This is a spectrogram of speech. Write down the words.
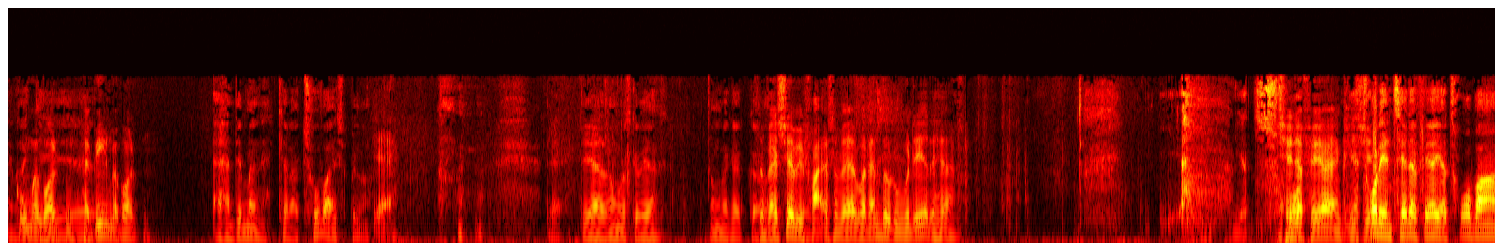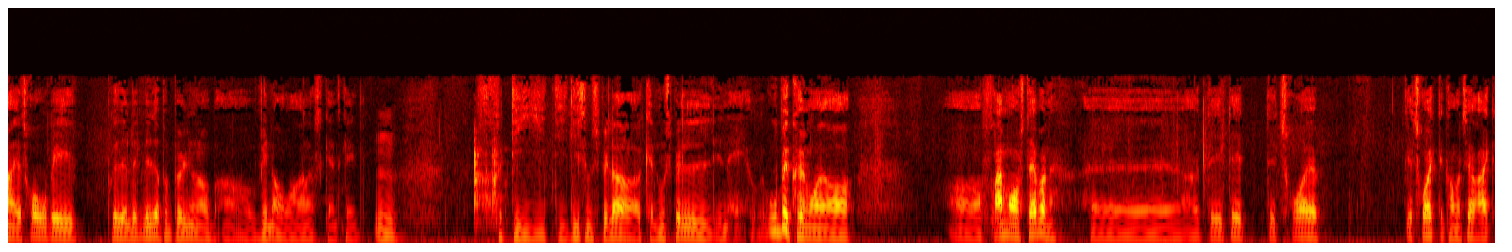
en God med rigtig, bolden, øh, habil med bolden. Er han det, man kalder tovejsspiller? Ja. Ja, det er der nogen, der skal være. Nogen, der kan gøre Så hvad ser vi fra? Altså, hvad, hvordan vil du vurdere det her? Jeg tror, Tæt affære en jeg kliché. tror, det er en tæt affære. Jeg tror bare, jeg tror, OB brider lidt videre på bølgen og, og vinder over Randers ganske enkelt. Mm. Fordi de ligesom spiller og kan nu spille en, ubekymret og, og frem over stepperne. Øh, og det, det, det, tror jeg, det tror jeg ikke, det kommer til at række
